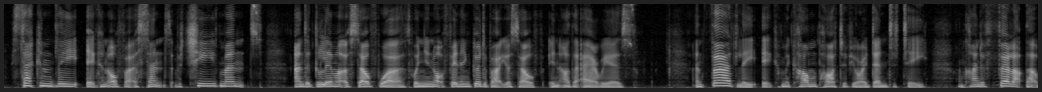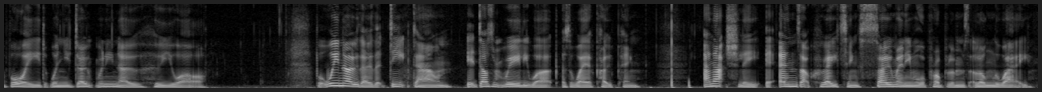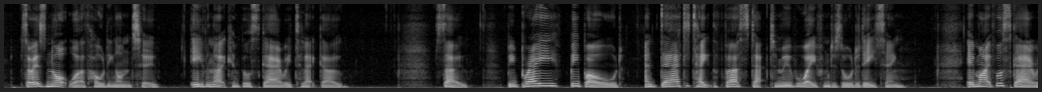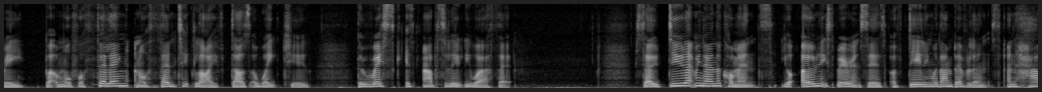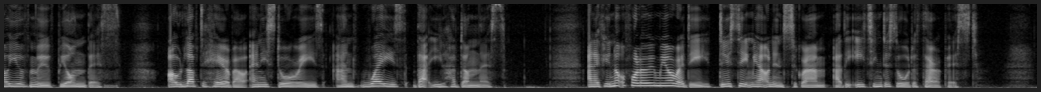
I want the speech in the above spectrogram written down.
Secondly, it can offer a sense of achievement and a glimmer of self worth when you're not feeling good about yourself in other areas. And thirdly, it can become part of your identity and kind of fill up that void when you don't really know who you are. But we know though that deep down, it doesn't really work as a way of coping. And actually, it ends up creating so many more problems along the way. So it's not worth holding on to, even though it can feel scary to let go. So, be brave, be bold, and dare to take the first step to move away from disordered eating. It might feel scary, but a more fulfilling and authentic life does await you. The risk is absolutely worth it. So, do let me know in the comments your own experiences of dealing with ambivalence and how you have moved beyond this. I would love to hear about any stories and ways that you have done this. And if you're not following me already, do seek me out on Instagram at the Eating Disorder Therapist.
